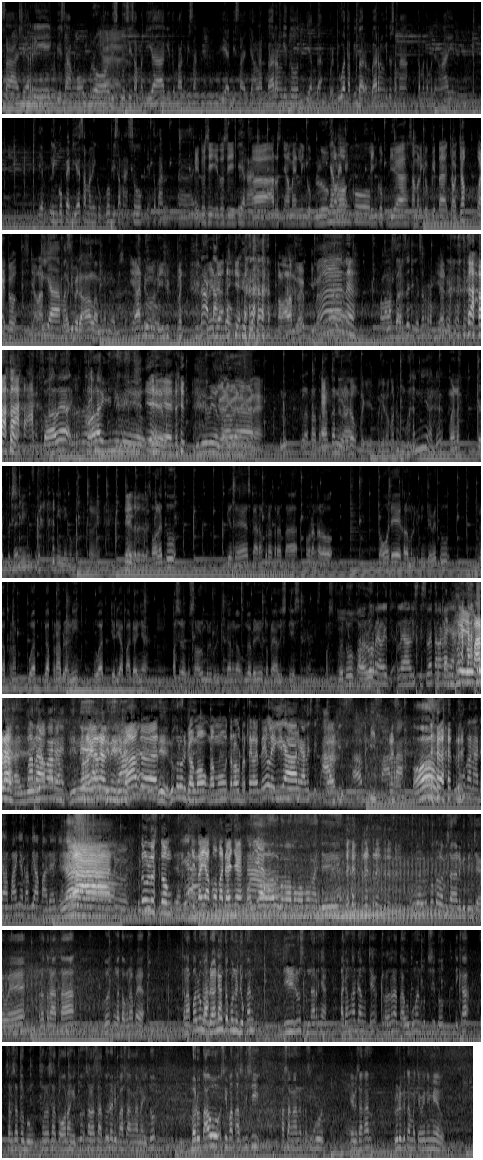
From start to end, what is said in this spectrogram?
bisa sharing bisa ngobrol yeah. diskusi sama dia gitu kan bisa dia bisa jalan bareng gitu ya nggak berdua tapi bareng-bareng gitu sama teman-teman yang lain ya lingkupnya dia sama lingkup gue bisa masuk itu kan uh, itu sih itu sih iya kan? uh, harus nyamain lingkup dulu kalau lingkup. lingkup dia sama lingkup kita cocok wah itu sejalan iya masih lagi beda alam kan nggak bisa ya aduh ribet binatang beda, dong ya. kalau alam gaib gimana nah. Kalau alam barza juga serem. Ya soalnya serem. soalnya gini mil. Iya iya gini mil soalnya. gimana, gimana? lu rata-rata eh, nih ya. dong bagi bagi rokok dong gua. Ini ada. Mana? Jatuh di sini. Ini nih oh, iya. nih, ya, soalnya tuh biasanya sekarang tuh rata-rata orang kalau cowok deh kalau mau deketin cewek tuh nggak pernah buat nggak pernah berani buat jadi apa adanya pasti selalu berlebihan nggak nggak berani untuk realistis. Maksud gue tuh kalau lu realistis banget orang kaya iya parah. Anjing. Parah parah. gini Orangnya realistis gini, banget. Nih lu kalau nggak mau nggak mau terlalu bertele-tele gitu. Iya realistis. Abis abis. Parah. Oh. Lu bukan ada apanya tapi apa adanya. Ya. Aduh. Tulus dong. Ya. cintai aku padanya iya. Gua ngomong-ngomong anjing. Terus terus terus terus. Enggak lu tuh kalau misalnya deketin cewek rata-rata gue nggak tahu kenapa ya kenapa lu nggak berani untuk menunjukkan diri lu sebenarnya? Kadang-kadang cewek rata-rata hubungan putus itu ketika salah satu bung, salah satu orang itu salah satu dari pasangannya itu baru tahu sifat asli si pasangannya tersebut. Yeah. kayak misalkan lu deket sama cewek ini mil.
